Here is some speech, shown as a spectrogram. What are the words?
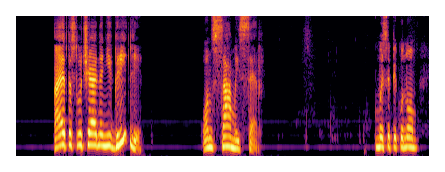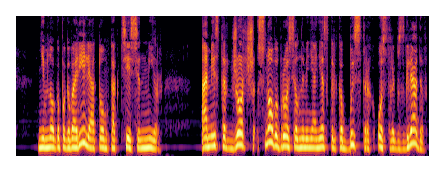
— А это, случайно, не Гридли? — Он самый, сэр. Мы с опекуном немного поговорили о том, как тесен мир, а мистер Джордж снова бросил на меня несколько быстрых, острых взглядов,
